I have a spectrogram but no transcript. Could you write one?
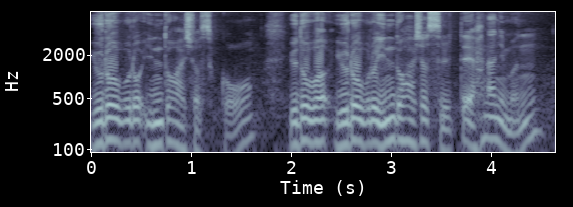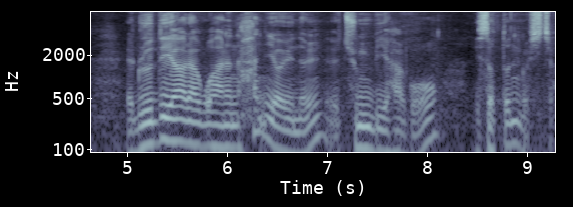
유럽으로 인도하셨고 유럽으로 인도하셨을 때 하나님은 루디아라고 하는 한 여인을 준비하고 있었던 것이죠.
